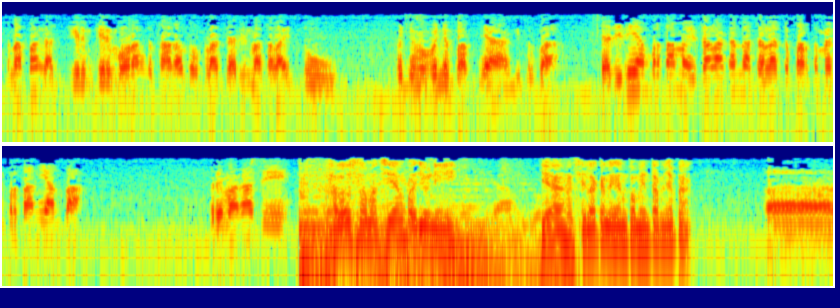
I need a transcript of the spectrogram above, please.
Kenapa nggak dikirim-kirim orang ke sana untuk pelajarin masalah itu? Penyebab-penyebabnya gitu Pak. Jadi ini yang pertama disalahkan adalah Departemen Pertanian Pak. Terima kasih. Halo, selamat siang Pak Joni. Ya, silakan dengan komentarnya Pak. eh,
